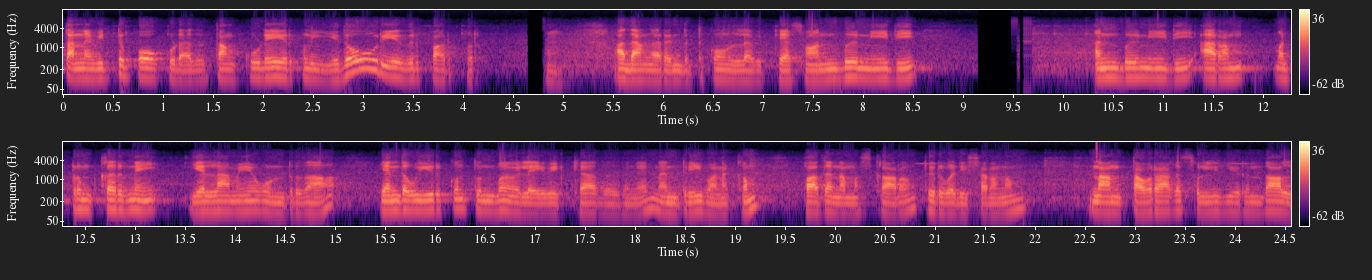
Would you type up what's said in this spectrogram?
தன்னை விட்டு போகக்கூடாது. தான் கூடயே இருக்கணும். ஏதோ ஒரு எதிர்பார்ப்பு இருக்கும். அதாங்க ரெண்டுத்துக்கும் உள்ள வித்தியாசம். அன்பு நீதி அன்பு நீதி அறம் மற்றும் கருணை எல்லாமே ஒன்று தான் எந்த உயிருக்கும் துன்பம் விளைவிக்காததுங்க. நன்றி வணக்கம். பாத நமஸ்காரம் திருவடி சரணம். நான் தவறாக சொல்லியிருந்தால்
